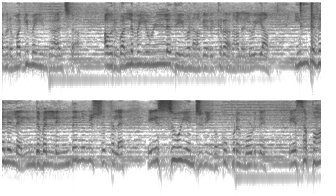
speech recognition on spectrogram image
அவர் மகிமையின் ராஜா. அவர் வல்லமையுள்ள தேவனாக இருக்கிறார். அலலோயா இந்த வேலையில இந்த வேலையில இந்த நிமிஷத்துல ஏசு என்று நீங்க கூப்பிடும் பொழுது ஏசப்பா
